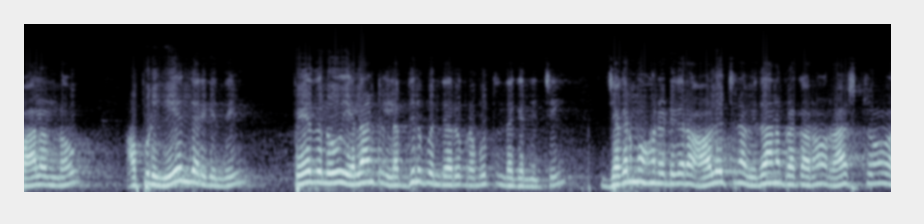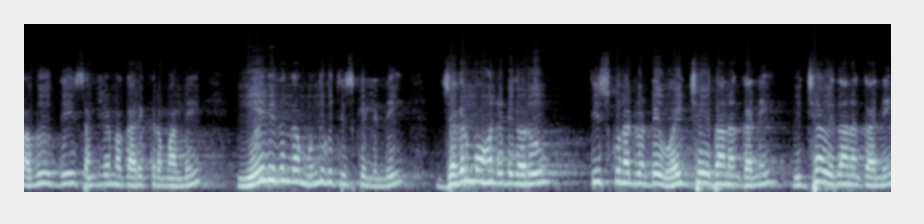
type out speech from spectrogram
పాలనలో అప్పుడు ఏం జరిగింది? పేదలు ఎలాంటి లబ్ధిని పొందారు ప్రభుత్వం దగ్గర నుంచి? జగన్మోహన్ రెడ్డి గారు ఆలోచన విధానం ప్రకారం రాష్ట్రం అభివృద్ధి సంక్షేమ కార్యక్రమాల్ని ఏ విధంగా ముందుకు తీసుకెళ్ళింది? జగన్మోహన్ రెడ్డి గారు తీసుకున్నటువంటి వైద్య విధానం కానీ విద్యా విధానం కానీ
